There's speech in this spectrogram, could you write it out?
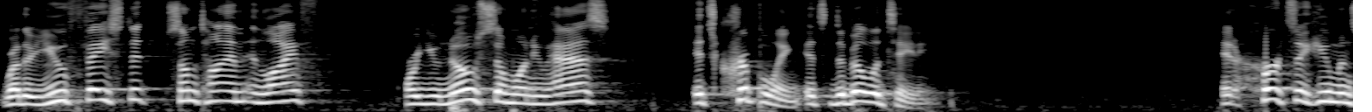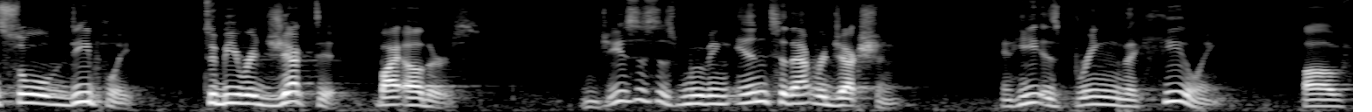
whether you faced it sometime in life or you know someone who has, it's crippling, it's debilitating. It hurts a human soul deeply to be rejected by others. And Jesus is moving into that rejection, and he is bringing the healing of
